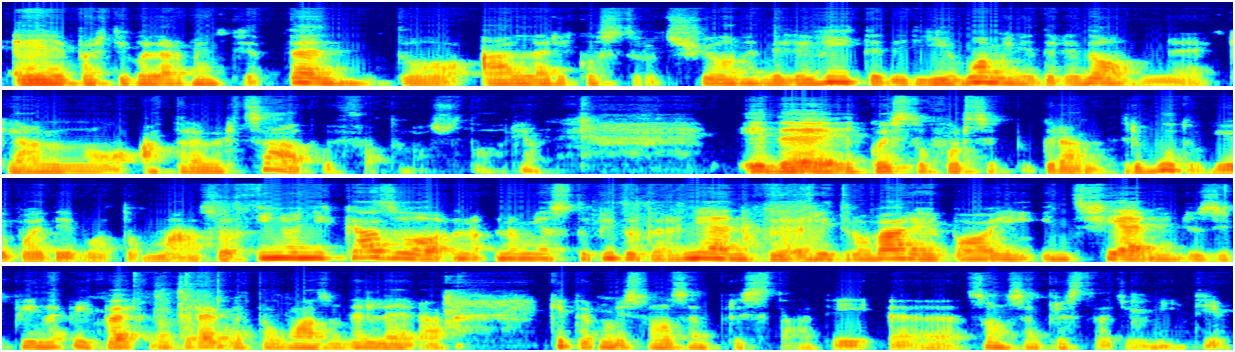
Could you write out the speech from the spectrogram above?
è particolarmente attento alla ricostruzione delle vite degli uomini e delle donne che hanno attraversato e fatto la storia. Ed è questo forse il più grande tributo che io poi devo a Tommaso. In ogni caso no, non mi ha stupito per niente ritrovare poi insieme Giuseppina Piperno Greco e Tommaso Dell'Era, che per me sono sempre stati, eh, sono sempre stati uniti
